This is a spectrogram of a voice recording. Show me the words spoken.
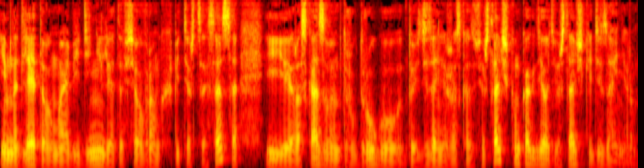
Именно для этого мы объединили это все в рамках Питер ЦСС и рассказываем друг другу, то есть дизайнеры рассказывают верстальщикам, как делать, верстальщики дизайнерам.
